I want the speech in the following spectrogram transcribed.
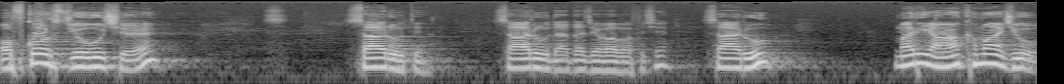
ઓફકોર્સ જોવું છે. સારું ત્યાં સારું દાદા જવાબ આપે છે. સારું. મારી આંખમાં જો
